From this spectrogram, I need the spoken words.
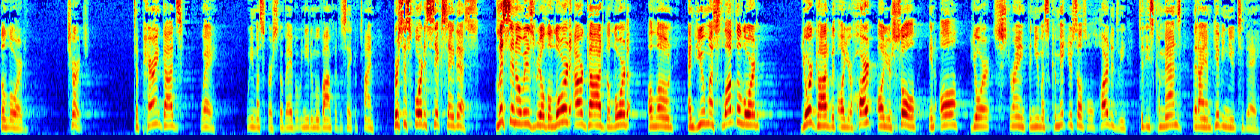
the Lord. Church, to parent God's way, we must first obey, but we need to move on for the sake of time. Verses 4 to 6 say this Listen, O Israel, the Lord our God, the Lord alone and you must love the Lord your God with all your heart, all your soul, in all your strength. And you must commit yourselves wholeheartedly to these commands that I am giving you today.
